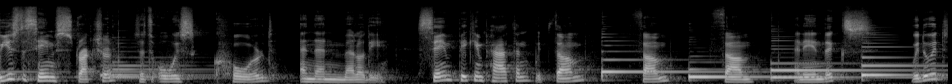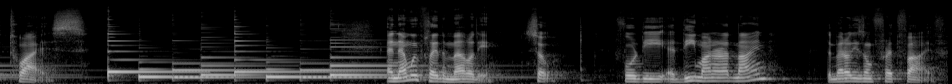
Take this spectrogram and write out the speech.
We use the same structure, so it's always chord and then melody. Same picking pattern with thumb, thumb, thumb, and index. We do it twice. And then we play the melody. So, for the uh, D minor add 9, the melody is on fret 5.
